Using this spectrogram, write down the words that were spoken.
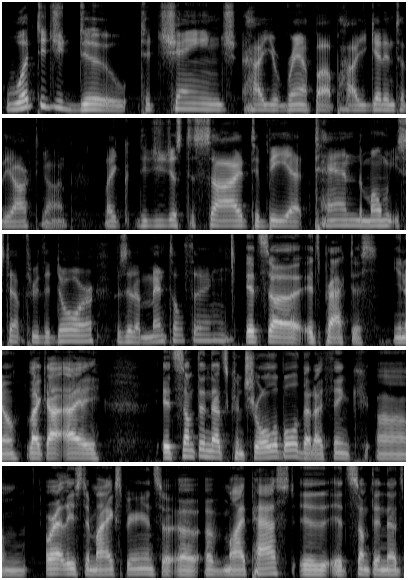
What did you do to change how you ramp up, how you get into the octagon? Like, did you just decide to be at ten the moment you step through the door? Is it a mental thing? it's uh it's practice you know like I, I it's something that's controllable that i think um or at least in my experience uh, of my past is it's something that's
